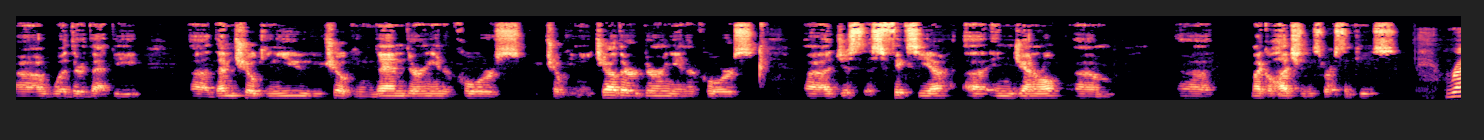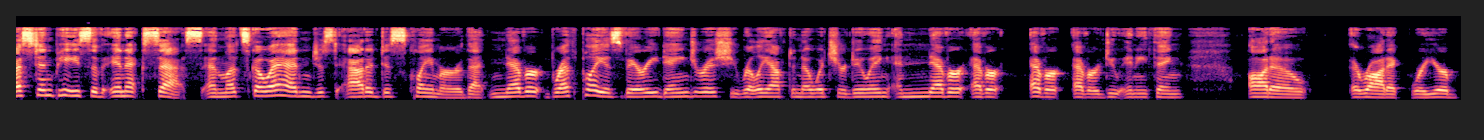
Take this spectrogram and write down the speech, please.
uh, whether that be uh, them choking you, you choking them during intercourse, choking each other during intercourse, uh, just asphyxia uh, in general. Um, uh, Michael Hutchence, rest in peace. Rest in peace of INXS. And let's go ahead and just add a disclaimer that never breath play is very dangerous. You really have to know what you're doing and never, ever, ever, ever do anything auto erotic where you're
